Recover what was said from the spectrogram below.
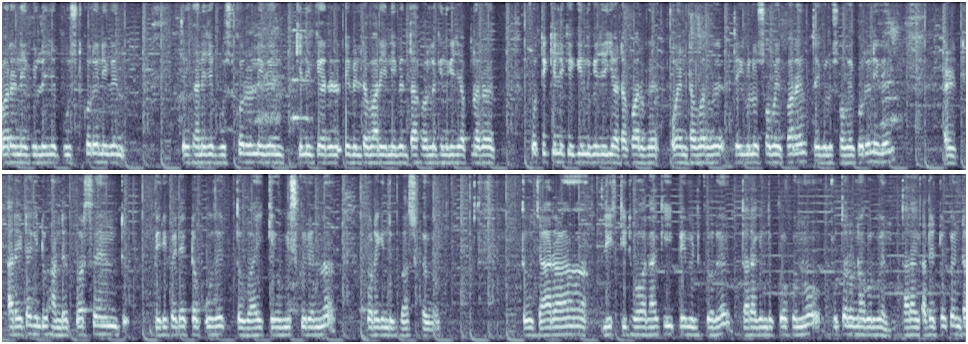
পারেন, এগুলো যে বুস্ট করে নেবেন, তো এখানে যে বুস্ট করে নেবেন ক্লিকের লেভেলটা বাড়িয়ে নেবেন, তাহলে কিন্তু যে আপনারা প্রতি ক্লিকে কিন্তু যে ইয়াটা পারবে পয়েন্টটা পারবে তো এগুলো সবাই পারেন, তো এগুলো সবাই করে নেবেন। আর আর এটা কিন্তু হান্ড্রেড পার্সেন্ট ভেরিফাইড একটা প্রজেক্ট তো ভাই কেউ মিস করেন না, পরে কিন্তু বাস খাবেন। তো যারা লিস্টেড হওয়ার আগেই পেমেন্ট করে, তারা কিন্তু কখনো প্রতারণা করবেন তারা তাদের টোকেনটা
